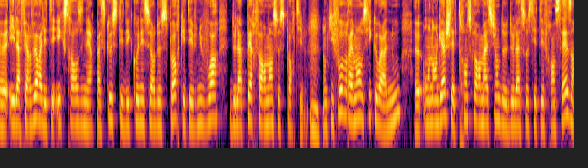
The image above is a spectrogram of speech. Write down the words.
Euh, et la ferveur, elle était extraordinaire parce que c'était des connaisseurs de sport qui étaient venus voir de la performance sportive. Mm. Donc il faut vraiment aussi que voilà, nous, euh, on engage cette transformation de, la société française,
